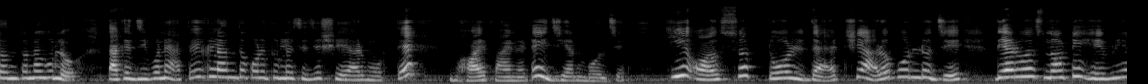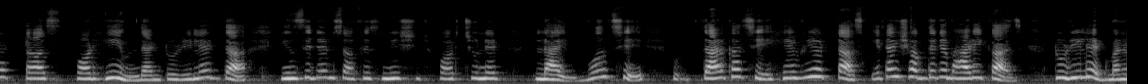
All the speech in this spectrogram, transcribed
যন্ত্রণাগুলো তাকে জীবনে এতই ক্লান্ত করে তুলেছে যে সে আর মরতে ভয় পায় না, এটাই জিয়ান বলছে। হি অলসো টোল্ড দ্যাট সে আরও বলল যে there was not a heavier task for him than to relate the incidents of his misfortunate life বলছে, তার কাছে হেভিয়ার টাস্ক এটাই সব থেকে ভারী কাজ। টু রিলেট মানে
